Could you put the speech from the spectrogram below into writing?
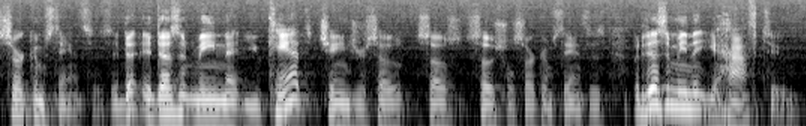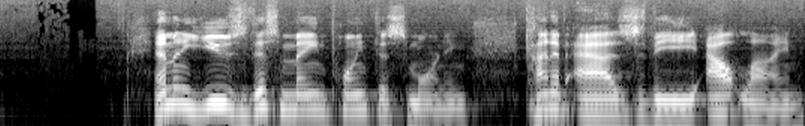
circumstances. It, it doesn't mean that you can't change your so, so, social circumstances, but it doesn't mean that you have to. And I'm going to use this main point this morning kind of as the outline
